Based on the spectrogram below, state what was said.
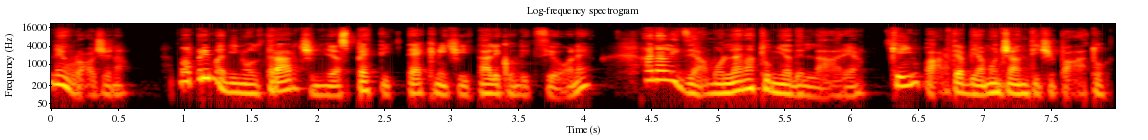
neurogena. Ma prima di inoltrarci negli aspetti tecnici di tale condizione, analizziamo l'anatomia dell'area, che in parte abbiamo già anticipato,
